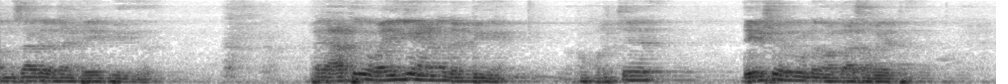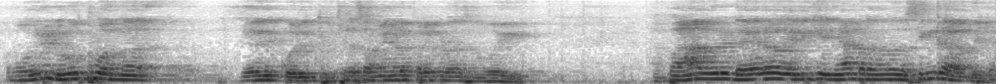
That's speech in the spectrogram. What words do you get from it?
സംസാരം എല്ലാം ടേപ്പ് ചെയ്തത്. അപ്പോൾ രാത്രി വൈകിയാണ് ഡബ്ബിങ് അപ്പോൾ കുറച്ച് ദേഷ്യമൊക്കെ ഉണ്ട് നമുക്ക് ആ സമയത്ത്. അപ്പോൾ ഒരു ലൂപ്പ് വന്ന് കയറി കൊരുത്തു. ചില സമയങ്ങളിൽ പലപ്പോഴും സംഭവിക്കും. അപ്പോൾ ആ ഒരു ഡയലോഗ് എനിക്ക് ഞാൻ പറയുന്നത് സിങ്ക് ആവുന്നില്ല.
